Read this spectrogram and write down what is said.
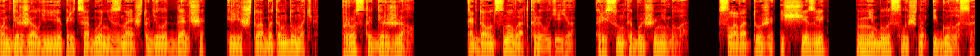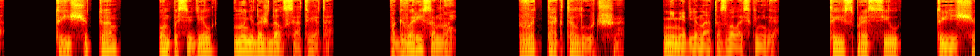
Он держал ее перед собой, не зная, что делать дальше или что об этом думать. Просто держал. Когда он снова открыл ее, рисунка больше не было. Слова тоже исчезли, не было слышно и голоса. «Ты еще там?» Он посидел, но не дождался ответа. «Поговори со мной». «Вот так-то лучше», — немедленно отозвалась книга. «Ты спросил, ты еще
